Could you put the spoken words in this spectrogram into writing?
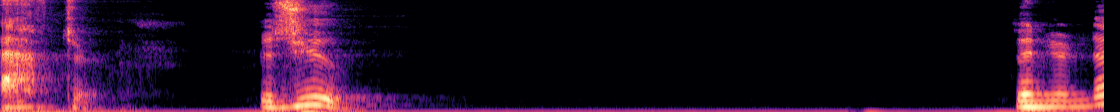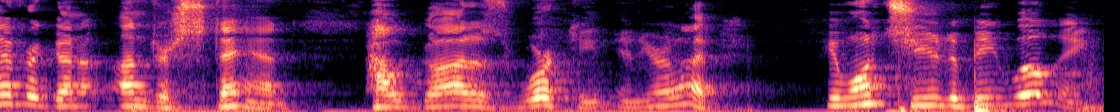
after, is you, then you're never going to understand how God is working in your life. He wants you to be willing.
